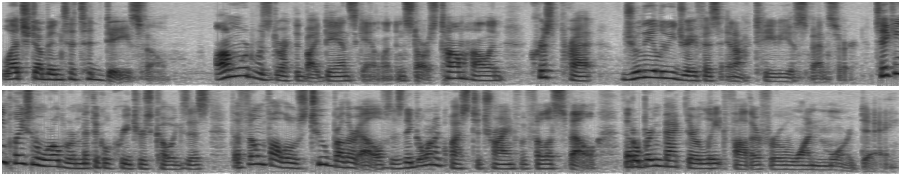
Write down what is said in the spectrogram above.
let's jump into today's film. Onward was directed by Dan Scanlon and stars Tom Holland, Chris Pratt, Julia Louis-Dreyfus, and Octavia Spencer. Taking place in a world where mythical creatures coexist, the film follows two brother elves as they go on a quest to try and fulfill a spell that'll bring back their late father for one more day.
